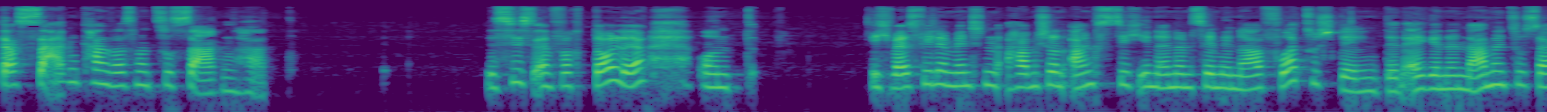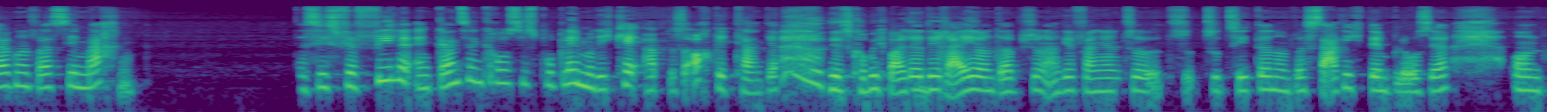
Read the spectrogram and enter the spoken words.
das sagen kann, was man zu sagen hat. Es ist einfach toll, ja. Und ich weiß, viele Menschen haben schon Angst, sich in einem Seminar vorzustellen, den eigenen Namen zu sagen und was sie machen. Das ist für viele ein ganz ein großes Problem und ich habe das auch gekannt. Ja. Jetzt komme ich bald an die Reihe und habe schon angefangen zu, zu, zu zittern und was sage ich denn bloß? Ja. Und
